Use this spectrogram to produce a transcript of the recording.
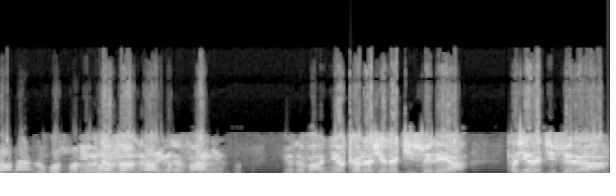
少呢？如果说有的放的，有的放的，有的放。你要看他现在几岁的呀？他现在几岁的啦？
